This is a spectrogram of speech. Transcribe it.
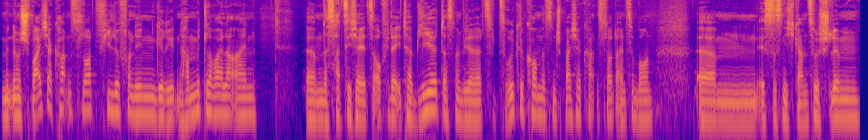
Mit einem Speicherkartenslot, viele von den Geräten haben mittlerweile einen. Ähm, das hat sich ja jetzt auch wieder etabliert, dass man wieder dazu zurückgekommen ist, einen Speicherkartenslot einzubauen. Ähm, ist es nicht ganz so schlimm.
